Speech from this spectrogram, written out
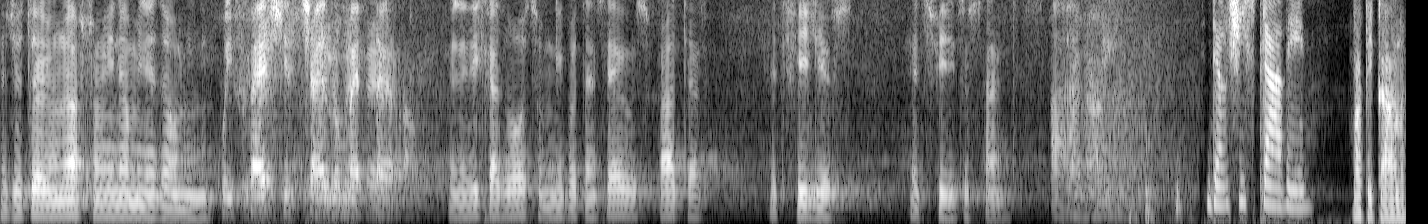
Aiutorium nostrum in nomine Domini. qui fecit celum et terra. Benedicat vos omnipotens Deus, Pater, et Filius, et Spiritus Sanctus. Amen. Další zprávy. Vatikán.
